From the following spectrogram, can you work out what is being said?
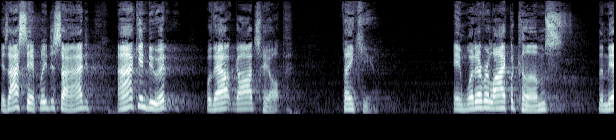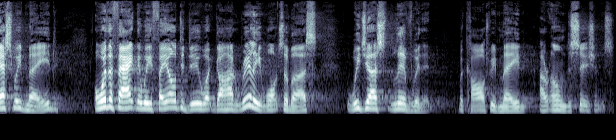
As I simply decide I can do it without God's help. Thank you. And whatever life becomes, the mess we've made, or the fact that we failed to do what God really wants of us, we just live with it because we've made our own decisions.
